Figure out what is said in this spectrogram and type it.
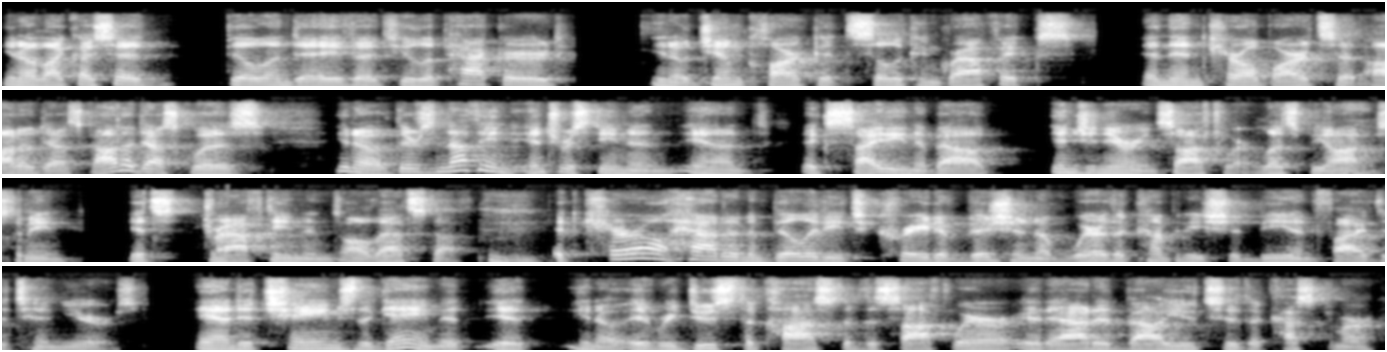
you know, like I said, Bill and Dave at Hewlett Packard, you know, Jim Clark at Silicon Graphics, and then Carol Bartz at Autodesk. Autodesk was, you know, there's nothing interesting and, and exciting about engineering software. Let's be honest. I mean, it's drafting and all that stuff. Mm-hmm. But Carol had an ability to create a vision of where the company should be in five to 10 years. And it changed the game. It, it, you know, it reduced the cost of the software. It added value to the customer.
